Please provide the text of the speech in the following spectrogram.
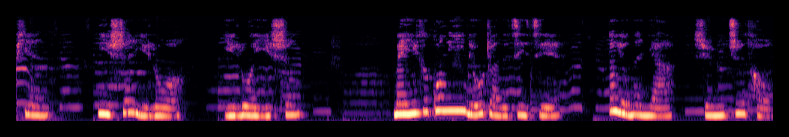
片，一生一落。一落一生，每一个光阴流转的季节，都有嫩芽悬于枝头。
